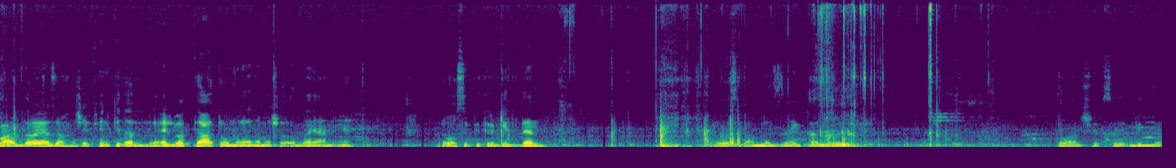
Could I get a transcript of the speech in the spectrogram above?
طبعا الدراية زي ما إحنا شايفين كده العلبة بتاعته مليانة ما شاء الله يعني إيه رواسب كتير جدا. الرواسب عاملة إزاي؟ بتاع الدراية. طبعا شيء سيء جدا.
